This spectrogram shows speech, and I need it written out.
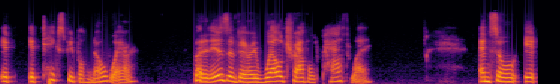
it it takes people nowhere but it is a very well traveled pathway and so it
